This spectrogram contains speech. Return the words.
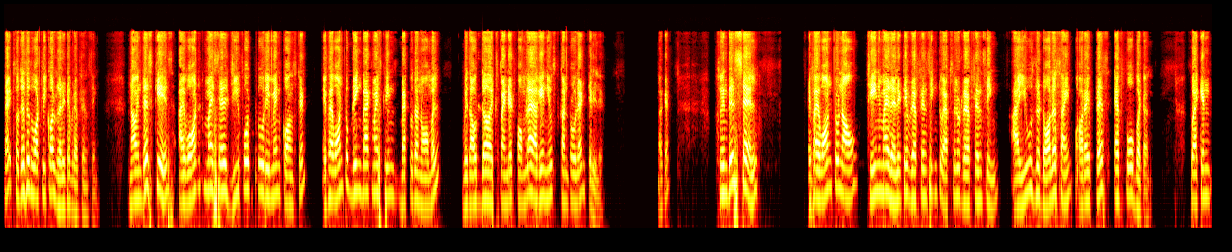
Right? So this is what we call relative referencing. Now in this case, I want my cell G4 to remain constant. If I want to bring back my screen back to the normal without the expanded formula, I again use control and tilde. Okay. So in this cell, if I want to now change my relative referencing to absolute referencing, I use the dollar sign or I press F4 button. So I can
